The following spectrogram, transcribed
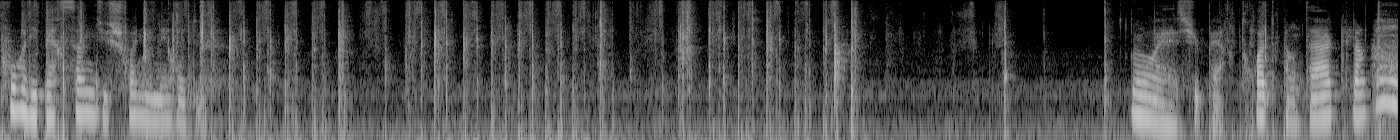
Pour les personnes du choix numéro 2. Ouais, super. 3 de pentacle. Oh,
